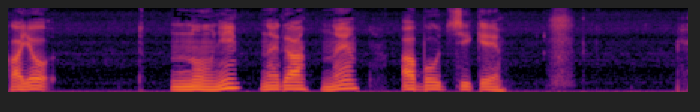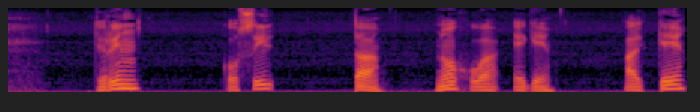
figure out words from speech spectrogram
хайо нони нега не абоцике. Тырын косиль та нохва эге. Альке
